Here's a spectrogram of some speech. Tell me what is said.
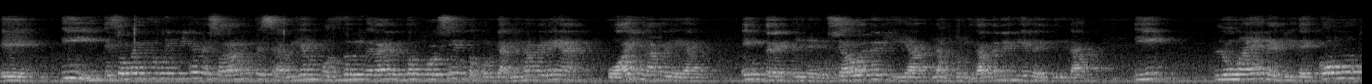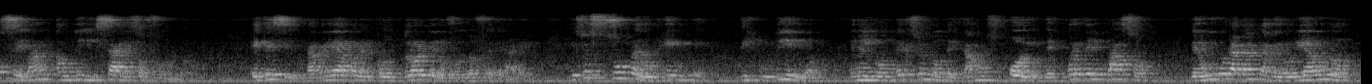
Eh, y esos 21 mil millones solamente se habían podido liberar el 2% porque había una pelea, o hay una pelea, entre el negociado de energía, la Autoridad de Energía Eléctrica y Luma Energy de cómo se van a utilizar esos fondos. Es decir, una pelea por el control de los fondos federales. Y eso es súper urgente discutirlo en el contexto en donde estamos hoy, después del paso de un huracán categoría 1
